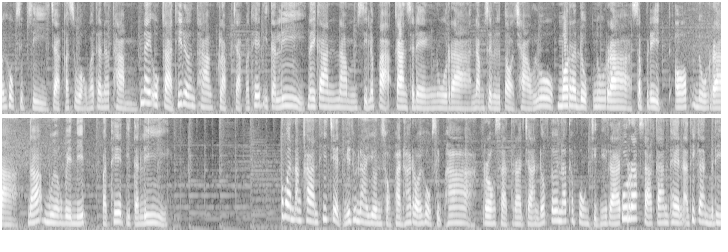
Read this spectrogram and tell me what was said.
2564 จากกระทรวงวัฒนธรรม ในโอกาสที่เดินทางกลับจากประเทศอิตาลี ในการนำศิลปะการแสดงโนรานำเสนอต่อชาวโลก มรดกโนราสปริตออฟโนราณเมืองเวนิสประเทศอิตาลี วันอังคารที่ 7 มิถุนายน 2565 รองศาสตราจารย์ ดรนัทพงศ์จิตนิรัตน์ผู้รักษาการแทนอธิการบดี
